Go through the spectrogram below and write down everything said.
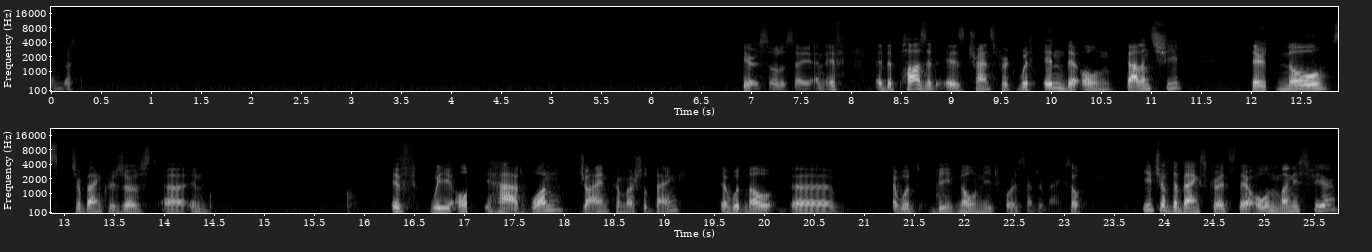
investment here, so to say. And if a deposit is transferred within their own balance sheet, there's no central bank reserves uh, involved. If we only had one giant commercial bank, there would, no, uh, there would be no need for a central bank. So each of the banks creates their own money sphere,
